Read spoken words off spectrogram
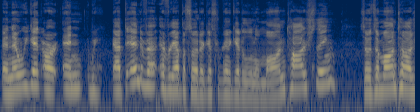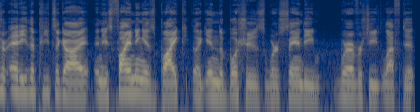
and then we get our end. We at the end of every episode, I guess we're gonna get a little montage thing. So it's a montage of Eddie, the pizza guy, and he's finding his bike like in the bushes where Sandy, wherever she left it.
